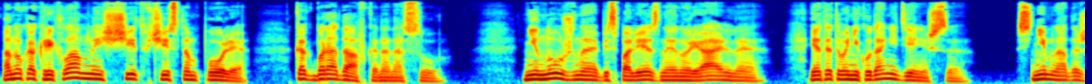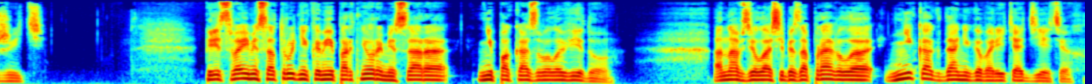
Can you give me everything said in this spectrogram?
Оно как рекламный щит в чистом поле, как бородавка на носу. Ненужное, бесполезное, но реальное, и от этого никуда не денешься. С ним надо жить. Перед своими сотрудниками и партнерами Сара не показывала виду. Она взяла себе за правило никогда не говорить о детях.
